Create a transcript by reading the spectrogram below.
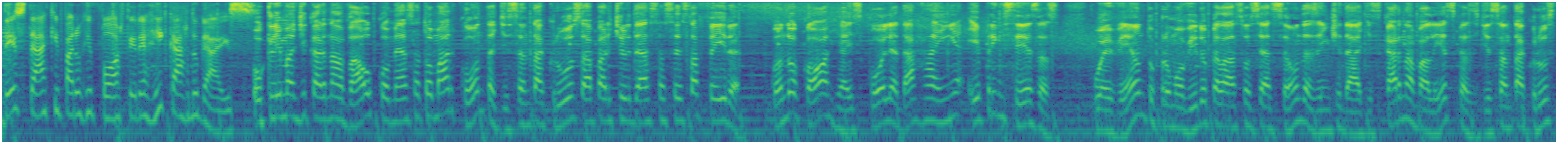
Destaque para o repórter Ricardo Gás. O clima de carnaval começa a tomar conta de Santa Cruz a partir desta sexta-feira, quando ocorre a escolha da Rainha e Princesas. O evento, promovido pela Associação das Entidades Carnavalescas de Santa Cruz,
